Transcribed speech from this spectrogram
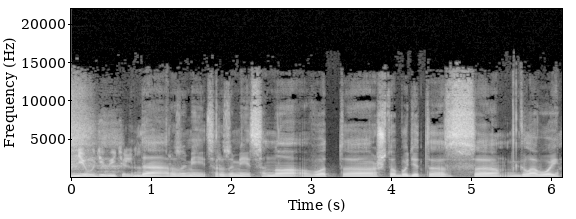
Неудивительно. Да, разумеется, разумеется. Но вот э, что будет э, с главой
